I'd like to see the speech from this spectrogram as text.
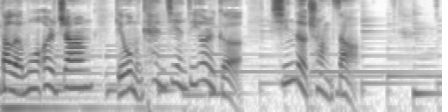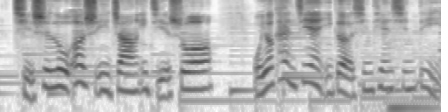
到了末二章，给我们看见第二个新的创造。启示录二十一章一节说：“我又看见一个新天新地，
